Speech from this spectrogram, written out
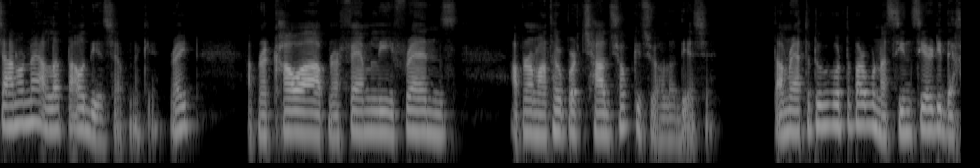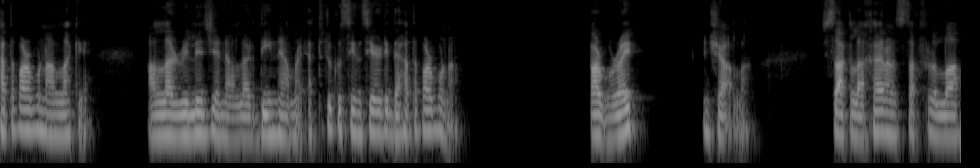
চানও নাই আল্লাহ তাও দিয়েছে আপনাকে রাইট আপনার খাওয়া, আপনার ফ্যামিলি ফ্রেন্ডস আপনার মাথার উপর ছাদ সব কিছু আল্লাহ দিয়েছে। তো আমরা এতটুকু করতে পারব না? সিনসিয়ারিটি দেখাতে পারব না আল্লাহকে? আল্লাহর রিলিজিয়ান আল্লাহর দিনে আমরা এতটুকু সিনসিয়ারিটি দেখাতে পারব না? পারব রাইট ইনশাআল্লাহ। সাকলা খায়রান, আস্তাগফিরুল্লাহ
